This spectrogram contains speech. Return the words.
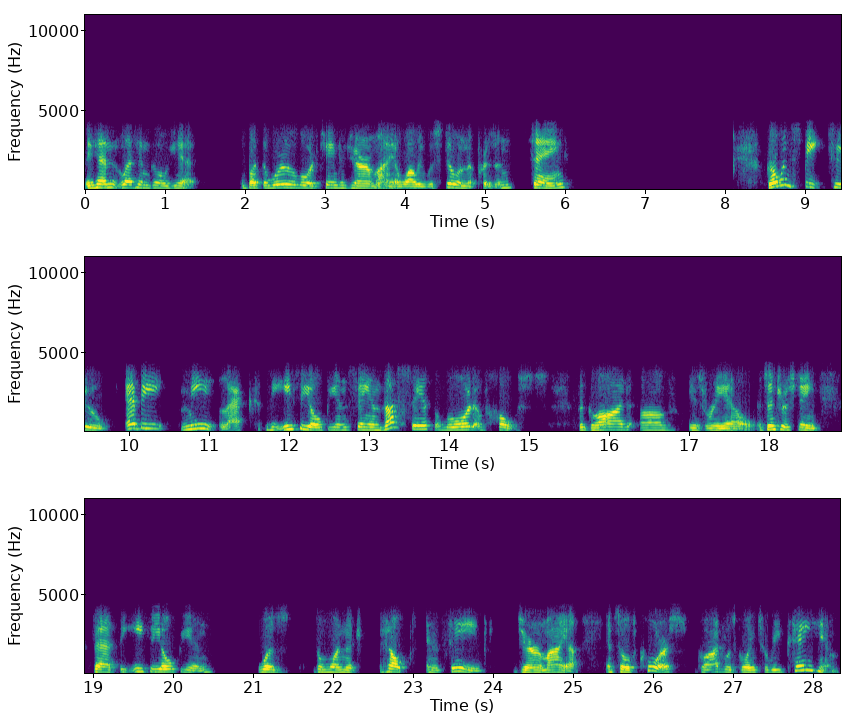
They hadn't let him go yet. But the word of the Lord came to Jeremiah while he was still in the prison, saying, Go and speak to Ebedmelech the Ethiopian, saying, Thus saith the Lord of hosts, the God of Israel. It's interesting that the Ethiopian was the one that helped and saved Jeremiah. And so, of course, God was going to repay him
